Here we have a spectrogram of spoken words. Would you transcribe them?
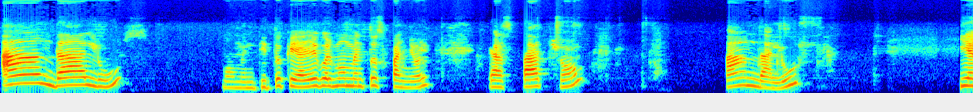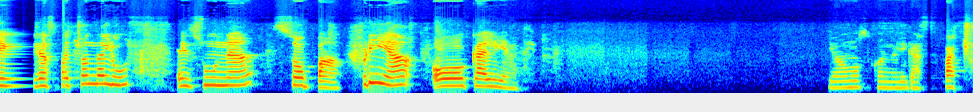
andaluz. Momentito que ya llegó el momento español. Gazpacho andaluz. Y el gazpacho andaluz es una sopa fría o caliente. Y vamos con el gazpacho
